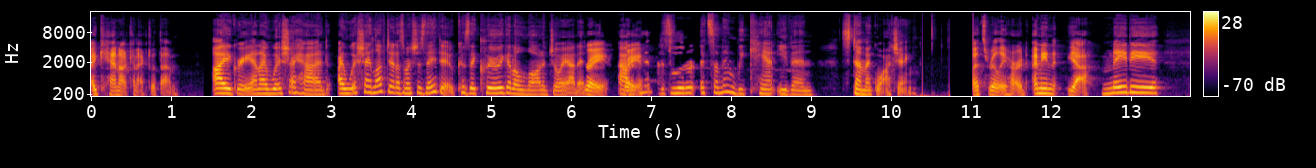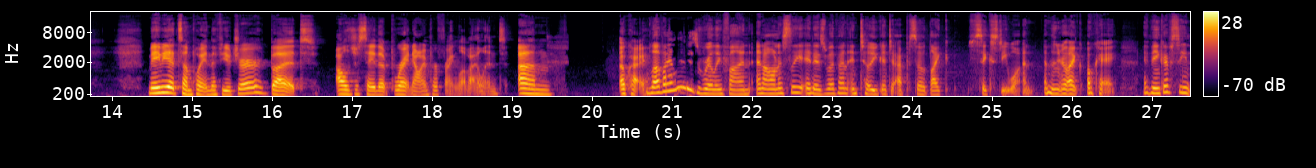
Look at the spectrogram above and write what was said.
I cannot connect with them. I agree, and I wish I had. I wish I loved it as much as they do because they clearly get a lot of joy out of it. Right, Out right. of it, but it's literally it's something we can't even stomach watching. It's really hard. I mean, yeah, maybe maybe at some point in the future, but I'll just say that right now I'm preferring Love Island. Um okay. Love Island is really fun, and honestly, it is really fun until you get to episode like sixty-one, and then you're like, okay, I think I've seen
